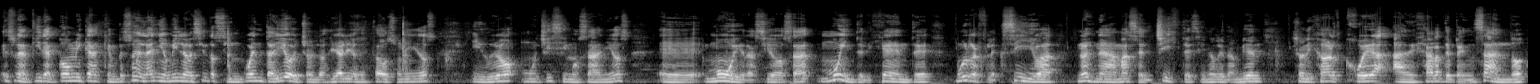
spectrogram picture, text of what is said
es una tira cómica que empezó en el año 1958 en los diarios de Estados Unidos y duró muchísimos años. Eh, muy graciosa, muy inteligente, muy reflexiva. No es nada más el chiste, sino que también Johnny Hart juega a dejarte pensando.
